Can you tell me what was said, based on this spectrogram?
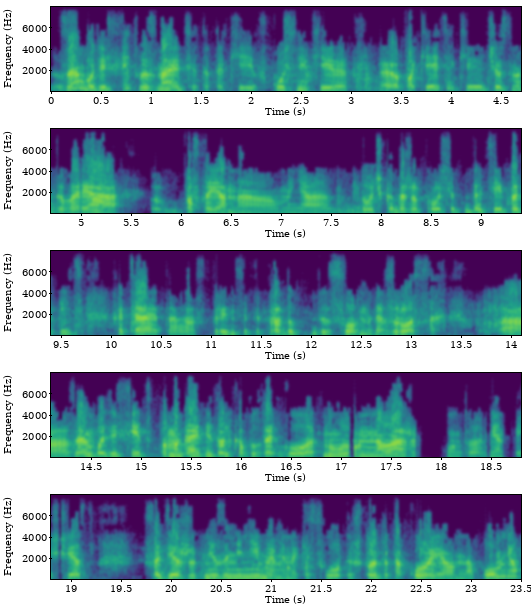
Zen Body вы знаете, это такие вкусненькие э, пакетики. Честно говоря, постоянно у меня дочка даже просит дать ей попить, хотя это, в принципе, продукт, безусловно, для взрослых. Zen Body Fit помогает не только обуздать голод, но он налаживает обмен веществ, содержит незаменимые аминокислоты. Что это такое, я вам напомню.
